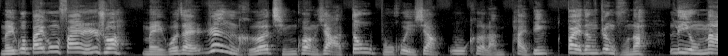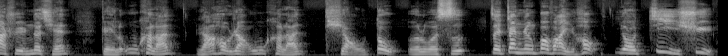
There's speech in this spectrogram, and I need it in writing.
美国白宫发言人说，美国在任何情况下都不会向乌克兰派兵。拜登政府呢，利用纳税人的钱给了乌克兰，然后让乌克兰挑逗俄罗斯，在战争爆发以后，要继续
